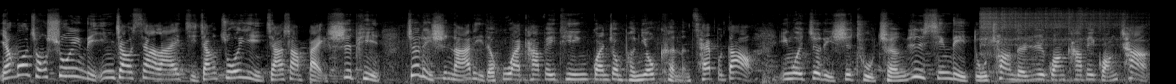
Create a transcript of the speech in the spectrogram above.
阳光从树荫里映照下来，几张桌椅加上摆饰品，这里是哪里的户外咖啡厅？观众朋友可能猜不到，因为这里是土城日新里独创的日光咖啡广场。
